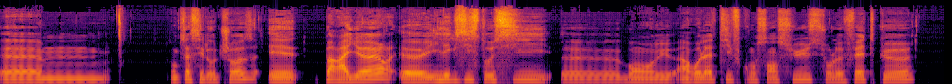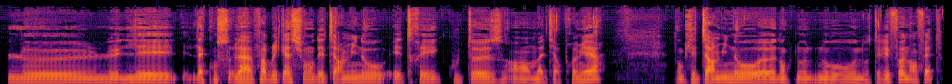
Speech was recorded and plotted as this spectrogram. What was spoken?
Donc ça, c'est l'autre chose. Et par ailleurs, il existe aussi un relatif consensus sur le fait que la, la, fabrication des terminaux est très coûteuse en matière première donc les terminaux, euh, donc nos, téléphones en fait,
